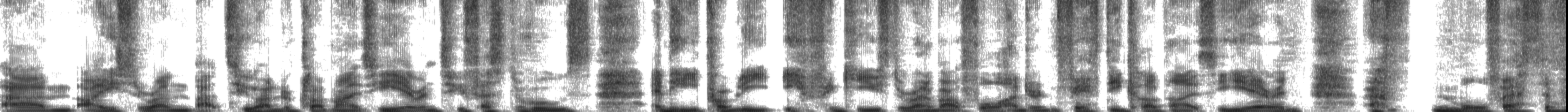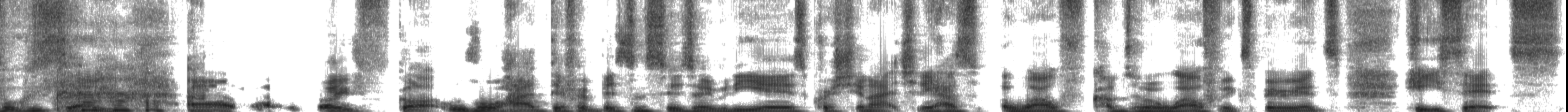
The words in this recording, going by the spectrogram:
Um, I used to run about 200 club nights a year and two festivals. And he probably, I think he used to run about 450 club nights a year and uh, more festivals. So uh, both got, we've all had different businesses over the years. Christian actually has a wealth, comes with a wealth of experience. He sits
